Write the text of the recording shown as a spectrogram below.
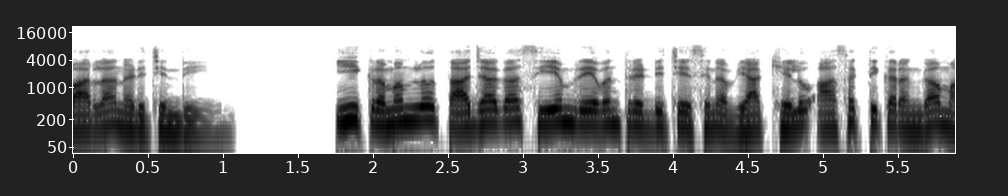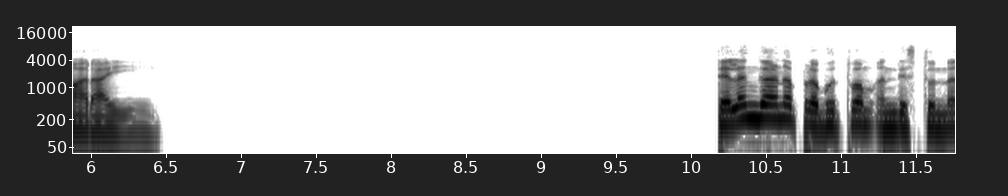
వార్లా నడిచింది. ఈ క్రమంలో తాజాగా సీఎం రేవంత్ రెడ్డి చేసిన వ్యాఖ్యలు ఆసక్తికరంగా మారాయి. తెలంగాణ ప్రభుత్వం అందిస్తున్న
